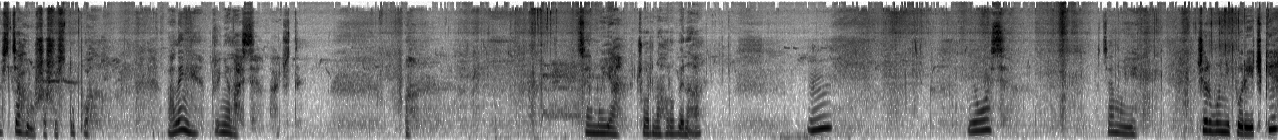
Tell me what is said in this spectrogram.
Ось ця груша щось тупо. Але ні, прийнялася, бачите. Це моя чорна горобина. М. І ось це мої червоні порички.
